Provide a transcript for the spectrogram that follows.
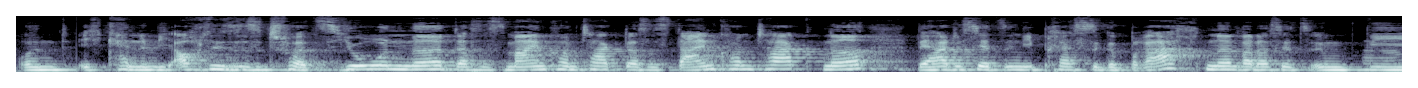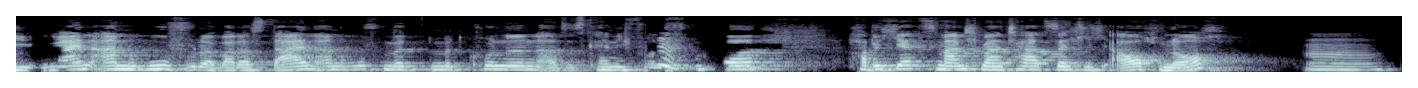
Und ich kenne nämlich auch diese Situation, ne, das ist mein Kontakt, das ist dein Kontakt, ne? Wer hat es jetzt in die Presse gebracht, ne? War das jetzt irgendwie mein Anruf oder war das dein Anruf mit, mit Kunden? Also das kenne ich von früher. Habe ich jetzt manchmal tatsächlich auch noch Mhm.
